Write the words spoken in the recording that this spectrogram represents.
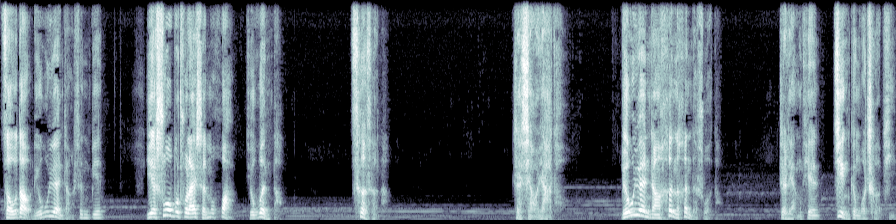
走到刘院长身边，也说不出来什么话，就问道：“策策呢？这小丫头。”刘院长恨恨地说道：“这两天净跟我扯皮，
